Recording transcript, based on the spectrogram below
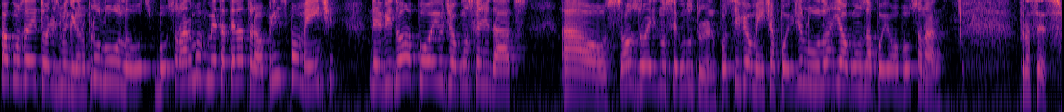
Alguns eleitores migrando para o Lula, outros Bolsonaro, um movimento até natural, principalmente devido ao apoio de alguns candidatos aos, aos dois no segundo turno. Possivelmente apoio de Lula e alguns apoio ao Bolsonaro. Francês.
